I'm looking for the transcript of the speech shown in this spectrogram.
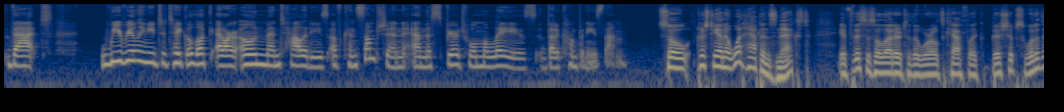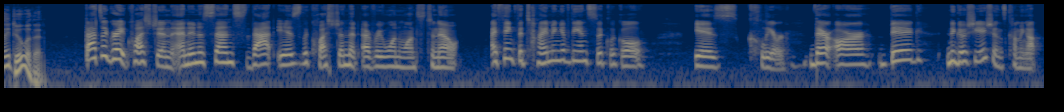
that we really need to take a look at our own mentalities of consumption and the spiritual malaise that accompanies them. So, Christiana, what happens next? If this is a letter to the world's Catholic bishops, what do they do with it? That's a great question. And in a sense, that is the question that everyone wants to know. I think the timing of the encyclical is clear. There are big negotiations coming up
